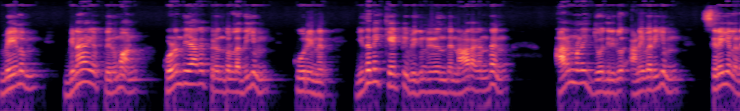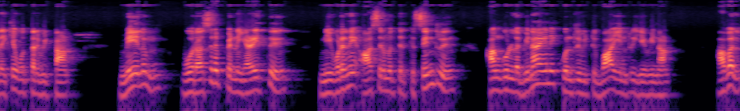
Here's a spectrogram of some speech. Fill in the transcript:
மேலும் விநாயகப் பெருமான் குழந்தையாக பிறந்துள்ளதையும் கூறினர். இதனை கேட்டு வெகுண்டிருந்த நாரகந்தன் அரண்மனை ஜோதிடர்கள் அனைவரையும் சிறையில் அடைக்க உத்தரவிட்டான். மேலும் ஓர் அசுர பெண்ணை அழைத்து நீ உடனே ஆசிரமத்திற்கு சென்று அங்குள்ள விநாயகனை கொன்றுவிட்டு வா என்று ஏவினான். அவள்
